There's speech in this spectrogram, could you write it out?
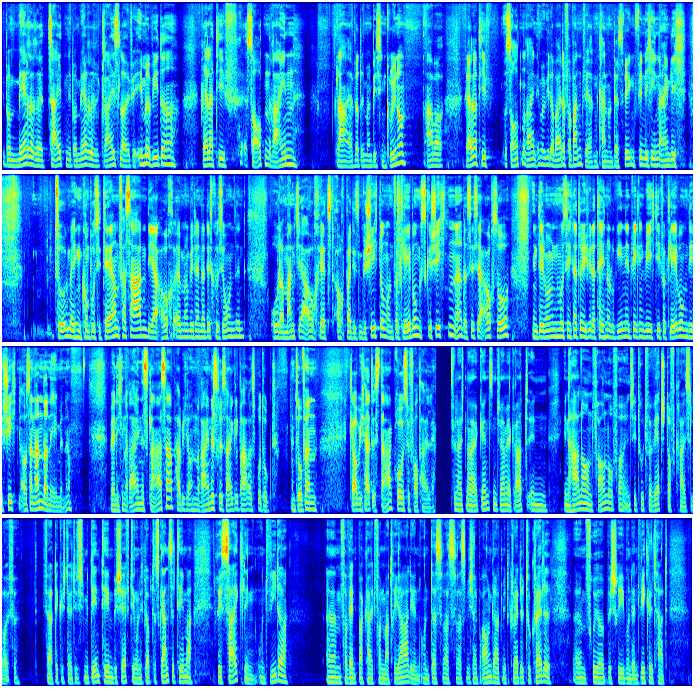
über mehrere Zeiten, über mehrere Kreisläufe immer wieder relativ sortenrein, klar, er wird immer ein bisschen grüner, aber relativ sortenrein immer wieder weiter verwandt werden kann. Und deswegen finde ich ihn eigentlich zu irgendwelchen kompositären Fassaden, die ja auch immer wieder in der Diskussion sind, oder manche auch jetzt auch bei diesen Beschichtungen und Verklebungsgeschichten. Ne, das ist ja auch so. In dem Moment muss ich natürlich wieder Technologien entwickeln, wie ich die Verklebung, die Schichten auseinandernehme. Ne? Wenn ich ein reines Glas habe, habe ich auch ein reines recycelbares Produkt. Insofern glaube ich, hat es da große Vorteile. Vielleicht noch ergänzend, wir haben ja gerade in, in Hanau und Fraunhofer Institut für Wertstoffkreisläufe fertiggestellt, die sich mit den Themen beschäftigen. Und ich glaube, das ganze Thema Recycling und Wiederverwendbarkeit ähm, von Materialien und das, was, was Michael Braungart mit Cradle to Cradle ähm, früher beschrieben und entwickelt hat,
